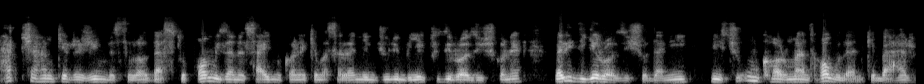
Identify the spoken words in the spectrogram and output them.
هرچه هم که رژیم به اصطلاح دست و پا می‌زنه سعی می‌کنه که مثلا یک جوری به یک چیزی راضیش کنه ولی دیگه راضی شدنی نیست. چون اون کارمندها بودن که به هر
